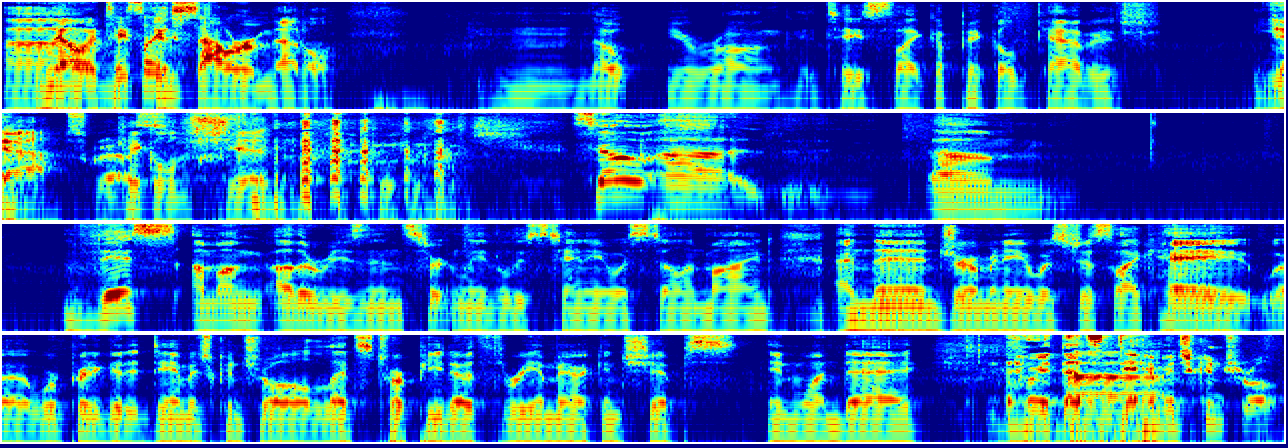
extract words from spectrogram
Um, no, it tastes like and- sour metal. Nope, you're wrong. It tastes like a pickled cabbage. Yeah, it's gross. Pickled shit. So, uh, um, this, among other reasons, certainly the Lusitania was still in mind, and then Germany was just like, "Hey, uh, we're pretty good at damage control. Let's torpedo three American ships in one day." Wait, that's Uh, damage control.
